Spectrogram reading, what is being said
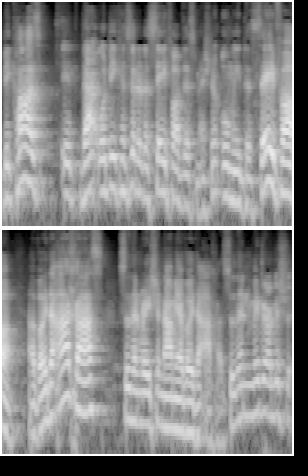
because it, that would be considered a seifa of this mishnah, umi the seifa avoida achas. So then reisha nami avoida achas. So then maybe our mishnah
